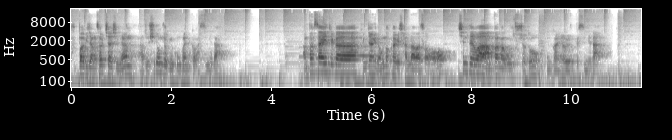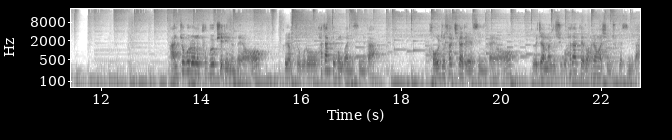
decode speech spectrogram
붙박이장을 설치하시면 아주 실용적인 공간일 것 같습니다. 안방 사이즈가 굉장히 넉넉하게 잘 나와서 침대와 안방 가구를 두셔도 공간이 여유롭겠습니다. 안쪽으로는 부부욕실이 있는데요. 그 옆쪽으로 화장대 공간이 있습니다. 거울도 설치가 되어 있으니까요. 의자만 두시고 화장대로 활용하시면 좋겠습니다.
